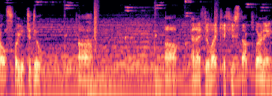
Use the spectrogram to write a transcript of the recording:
else for you to do. Um, uh, and I feel like if you stop learning,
